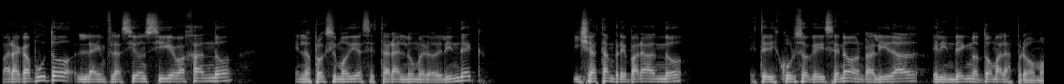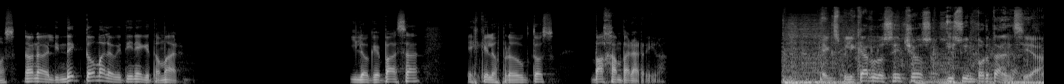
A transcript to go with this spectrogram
Para Caputo, la inflación sigue bajando. En los próximos días estará el número del INDEC. Y ya están preparando este discurso que dice, no, en realidad el INDEC no toma las promos. No, no, el INDEC toma lo que tiene que tomar. Y lo que pasa es que los productos bajan para arriba explicar los hechos y su importancia.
